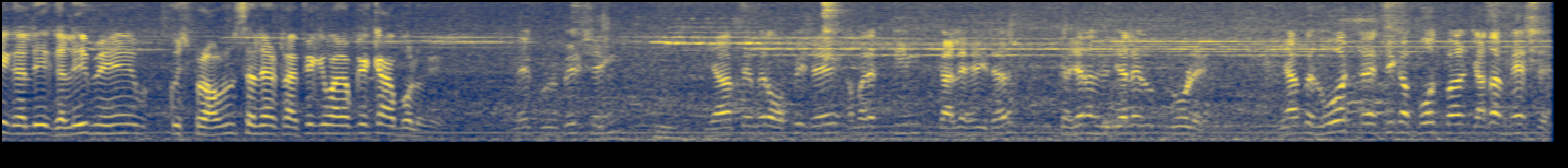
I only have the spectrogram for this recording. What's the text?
कि गली गली में कुछ प्रॉब्लम चल रहा है। ट्रैफ़िक के बारे में क्या बोलोगे? मैं गुरबीर सिंह। यहाँ पे मेरा ऑफ़िस है। हमारे तीन गाले हैं इधर। गजानन विद्यालय रोड है। यहाँ पे रोड ट्रैफ़िक का बहुत बड़ा ज़्यादा मेस है।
